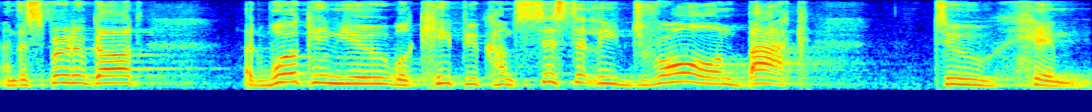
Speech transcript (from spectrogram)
And the Spirit of God at work in you will keep you consistently drawn back to Him.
